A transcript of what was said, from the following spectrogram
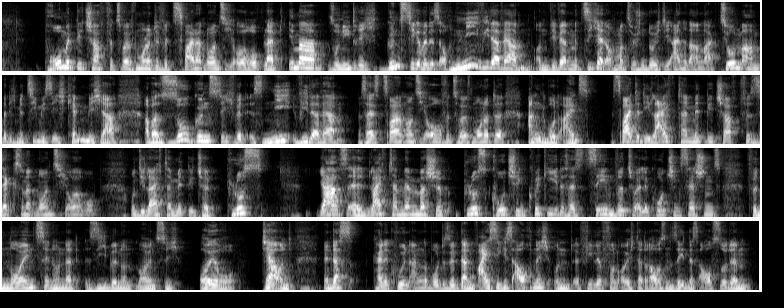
Pro-Mitgliedschaft für 12 Monate für 290 Euro bleibt immer so niedrig. Günstiger wird es auch nie wieder werden. Und wir werden mit Sicherheit auch mal zwischendurch die eine oder andere Aktion machen, bin ich mir ziemlich sicher. Ich kenne mich ja. Aber so günstig wird es nie wieder werden. Das heißt 290 Euro für 12 Monate, Angebot 1. Das zweite, die Lifetime-Mitgliedschaft für 690 Euro und die Lifetime-Mitgliedschaft plus Jahres äh, Lifetime Membership plus Coaching Quickie, das heißt 10 virtuelle Coaching Sessions für 1997 Euro. Tja, und wenn das keine coolen Angebote sind, dann weiß ich es auch nicht und viele von euch da draußen sehen das auch so, denn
